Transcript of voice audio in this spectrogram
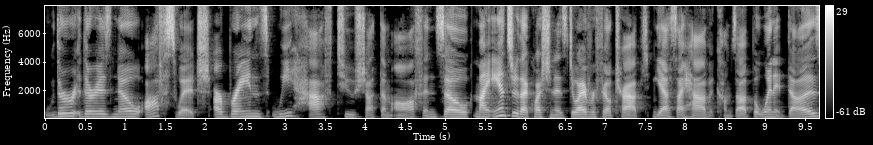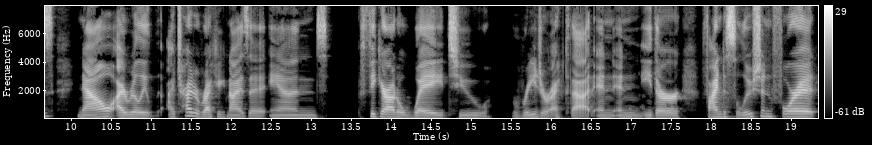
there there is no off switch. Our brains we have to shut them off. And so my answer to that question is do i ever feel trapped? Yes i have. It comes up. But when it does now i really i try to recognize it and figure out a way to redirect that and and mm-hmm. either find a solution for it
